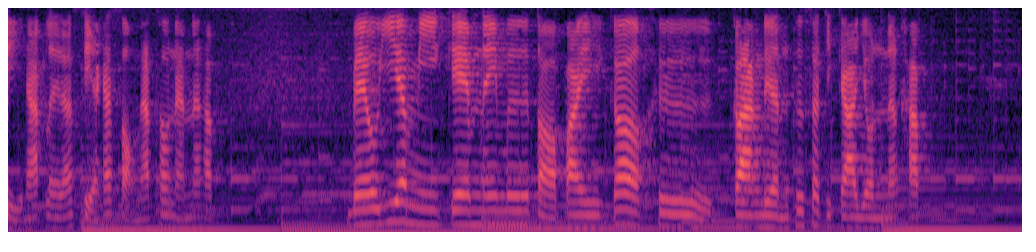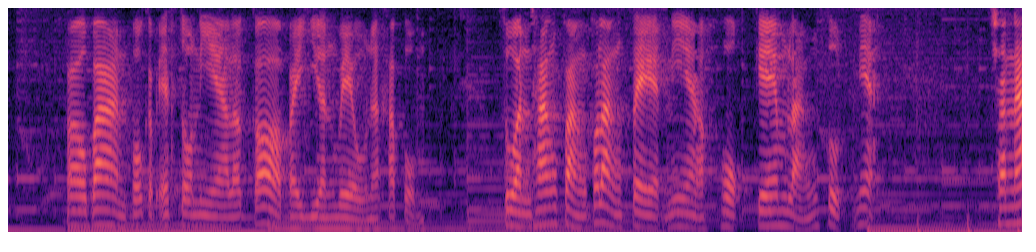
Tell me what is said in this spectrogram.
4 นัดเลยแล้วเสียแค่ 2 นัดเท่านั้นนะครับ เบลเยียมมีเกมในมือต่อไปก็คือกลางเดือนพฤศจิกายนนะครับเฝ้าบ้านพบกับเอสโตเนียแล้วก็ไปเยือนเวล์นะครับผม ส่วนทางฝั่งฝรั่งเศสเนี่ย 6 เกมหลังสุดเนี่ยชนะ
